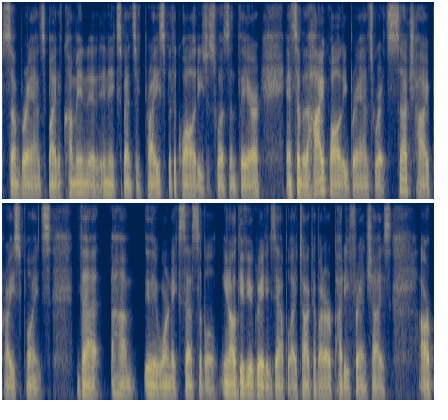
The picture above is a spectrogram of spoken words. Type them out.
some brands might have come in at an inexpensive price, but the quality just wasn't there. And some of the high quality brands were at such high price points that um, they weren't accessible. You know, I'll give you a great example. I talked about our putty franchise, our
